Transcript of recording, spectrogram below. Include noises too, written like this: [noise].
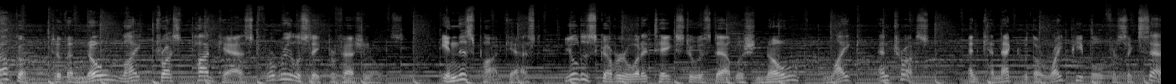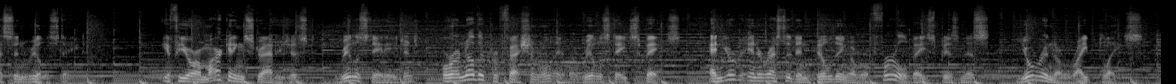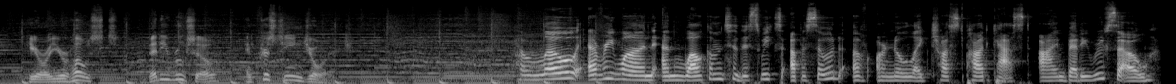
Welcome to the Know Like Trust podcast for real estate professionals. In this podcast, you'll discover what it takes to establish know, like, and trust, and connect with the right people for success in real estate. If you're a marketing strategist, real estate agent, or another professional in the real estate space, and you're interested in building a referral based business, you're in the right place. Here are your hosts, Betti Russo and Christine George. Hello, everyone, and welcome to this week's episode of our Know Like Trust podcast. I'm Betti Russo.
